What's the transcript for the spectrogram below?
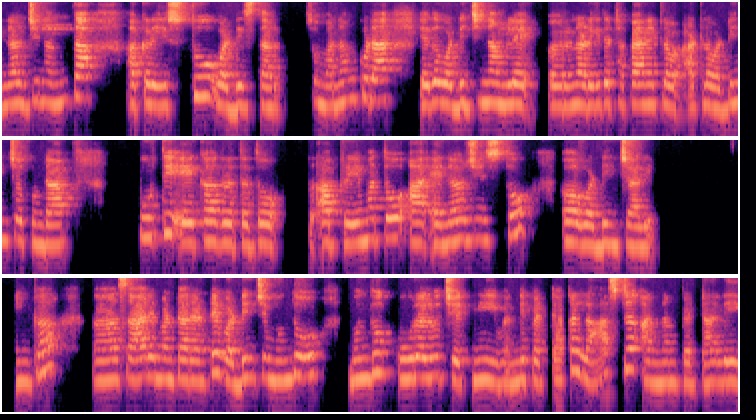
ఎనర్జీనంతా అక్కడ ఇస్తూ వడ్డిస్తారు. సో, మనం కూడా ఏదో వడ్డించినాంలే ఎవరైనా అడిగితే టపాన్ ఇట్లా అట్లా వడ్డించకుండా పూర్తి ఏకాగ్రతతో, ఆ ప్రేమతో, ఆ ఎనర్జీస్‌తో వడ్డించాలి. ఇంకా సార్ ఏమంటారంటే వడ్డించే ముందు, ముందు కూరలు, చట్నీ ఇవన్నీ పెట్టాక లాస్ట్ అన్నం పెట్టాలి.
